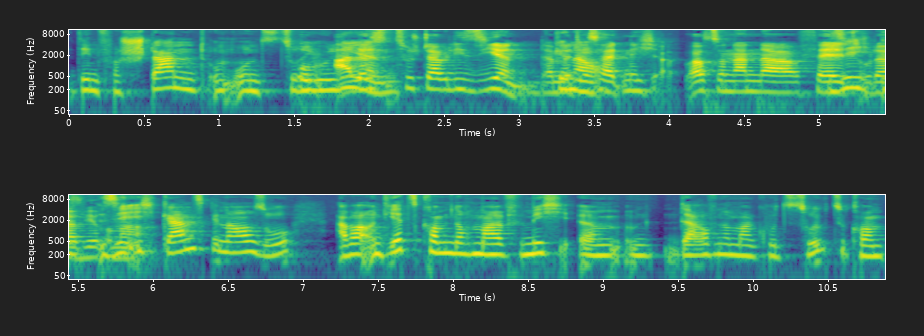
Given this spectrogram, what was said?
den Verstand, um uns zu um regulieren. alles zu stabilisieren, damit Genau. es halt nicht auseinanderfällt Sehe ich, oder wie auch sehe immer. ich ganz genauso. Aber und jetzt kommt noch mal für mich, ähm, um darauf noch mal kurz zurückzukommen,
